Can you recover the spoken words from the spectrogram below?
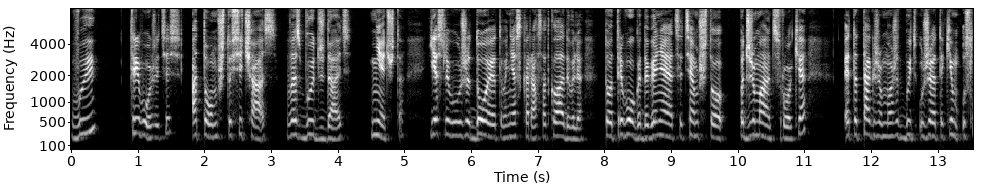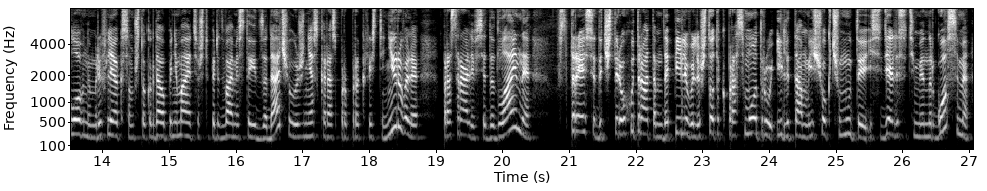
Вы тревожитесь о том, что сейчас вас будет ждать нечто. Если вы уже до этого несколько раз откладывали, то тревога догоняется тем, что поджимают сроки. Это также может быть уже таким условным рефлексом, что когда вы понимаете, что перед вами стоит задача, вы уже несколько раз прокрастинировали, просрали все дедлайны, в стрессе до 4 утра там допиливали что-то к просмотру или там еще к чему-то и сидели с этими энергосами,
